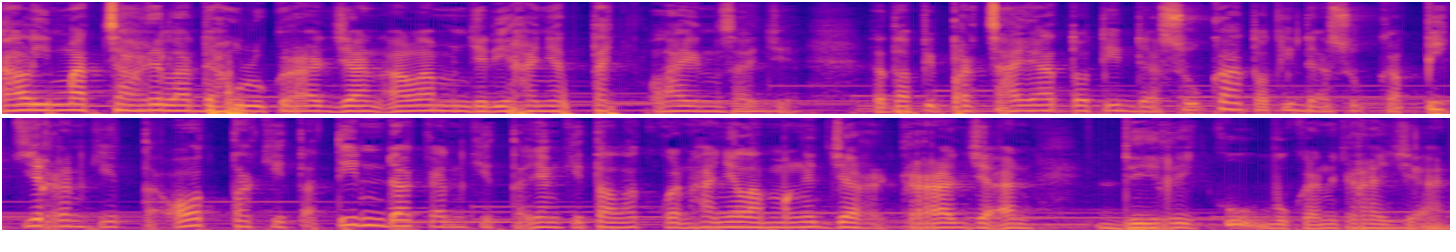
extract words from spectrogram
Kalimat carilah dahulu kerajaan Allah menjadi hanya tagline saja. Tetapi percaya atau tidak, suka atau tidak suka, pikiran kita, otak kita, tindakan kita yang kita lakukan hanyalah mengejar kerajaan diriku bukan kerajaan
